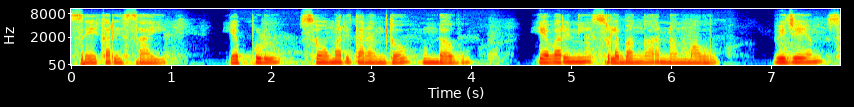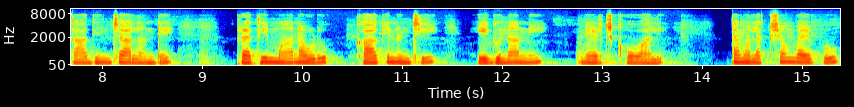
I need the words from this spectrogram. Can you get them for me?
సేకరిస్తాయి. ఎప్పుడూ సోమరితనంతో ఉండవు. ఎవరిని సులభంగా నమ్మవు. విజయం సాధించాలంటే ప్రతి మానవుడు కాకి నుంచి ఈ గుణాన్ని నేర్చుకోవాలి. తమ లక్ష్యం వైపు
